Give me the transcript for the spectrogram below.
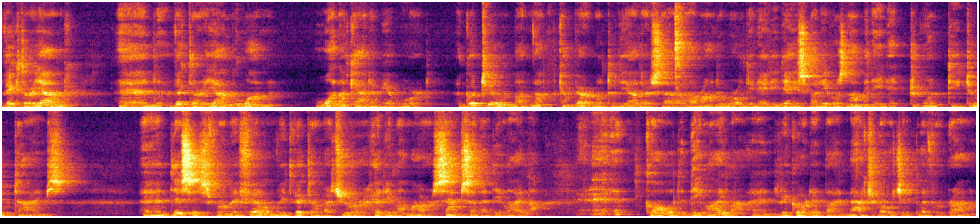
Victor Young. And Victor Young won one Academy Award a good tune, but not comparable to the others, uh, Around the World in 80 Days, but it was nominated 22 times. And this is from a film with Victor Mature, Hedy Lamarr, Samson and Delilah, called Delilah, and recorded by Max Roach and Clifford Brown,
